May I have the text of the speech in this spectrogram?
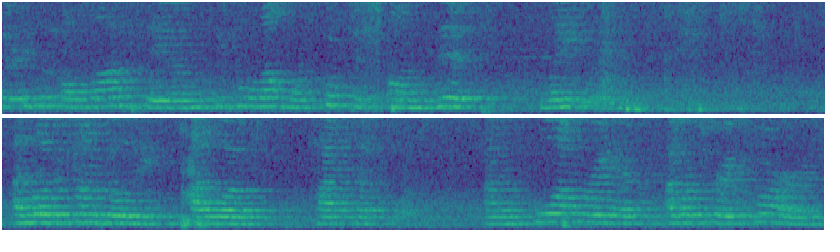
There isn't a lot of data. We've become a lot more focused on this lately. I love accountability. I love high test scores. As a school operator, I worked very hard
